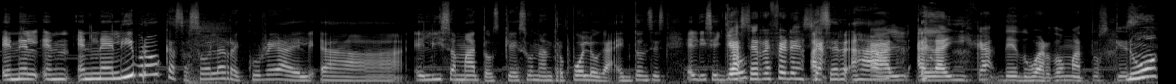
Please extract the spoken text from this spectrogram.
en el, en, en el libro, Casasola recurre a, el, a, Elisa Matos, que es una antropóloga. Entonces, él dice, yo... Que hace referencia a, la hija de Eduardo Matos, que es... No,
